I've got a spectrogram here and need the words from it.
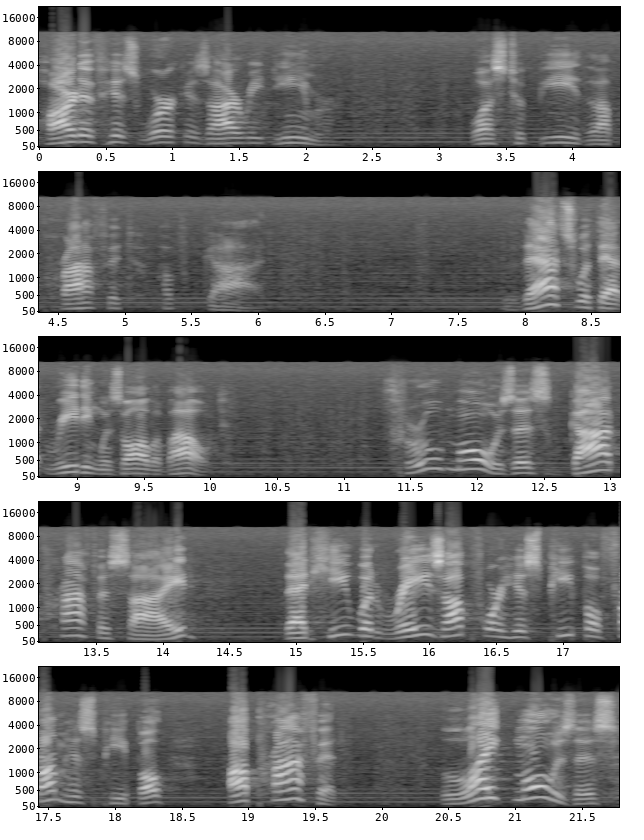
part of his work as our Redeemer was to be the prophet of God. That's what that reading was all about. Through Moses, God prophesied that he would raise up for his people from his people a prophet like Moses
